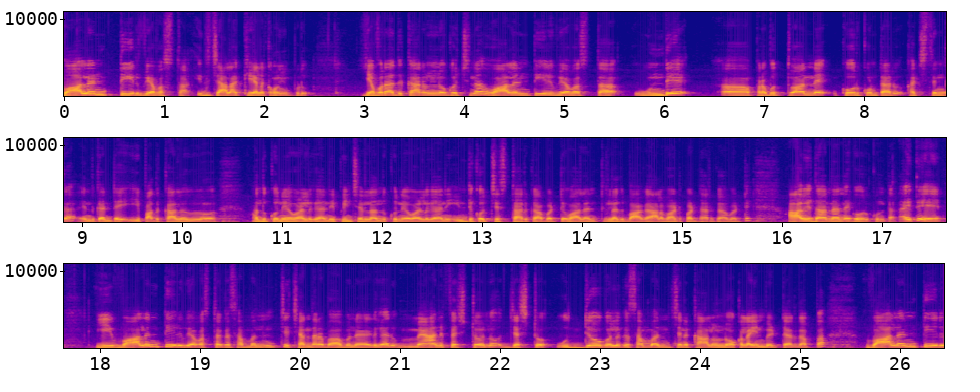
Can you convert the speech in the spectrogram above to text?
వాలంటీర్ వ్యవస్థ. ఇది చాలా కీలకం ఇప్పుడు. ఎవరు అధికారంలోకి వచ్చినా వాలంటీర్ వ్యవస్థ ఉండే ప్రభుత్వాన్నే కోరుకుంటారు ఖచ్చితంగా. ఎందుకంటే ఈ పథకాలు అందుకునే వాళ్ళు కానీ పింఛన్లు అందుకునే వాళ్ళు కానీ ఇంటికి వచ్చేస్తారు కాబట్టి వాలంటీర్లు అది బాగా అలవాటు పడ్డారు కాబట్టి ఆ విధానాన్నే కోరుకుంటారు. అయితే ఈ వాలంటీర్ వ్యవస్థకు సంబంధించి చంద్రబాబు నాయుడు గారు మేనిఫెస్టోలో జస్ట్ ఉద్యోగులకు సంబంధించిన కాలంలో ఒక లైన్ పెట్టారు తప్ప వాలంటీర్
